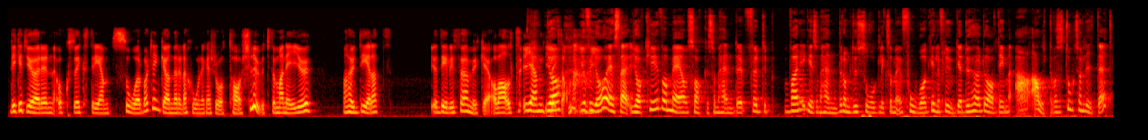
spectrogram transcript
Vilket gör en också extremt sårbar tänker jag när relationer kanske då tar slut. För man är ju, man har ju delat jag delar ju för mycket av allt jämt ja, liksom. Ja, för jag är så här, jag kan ju vara med om saker som händer, för typ varje grej som händer, om du såg liksom en fågel eller fluga, du hörde av dig med allt, det var så stort som litet.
